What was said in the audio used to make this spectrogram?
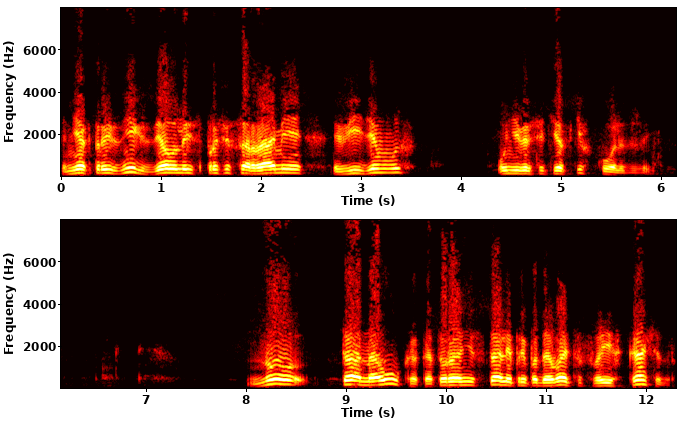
Некоторые из них сделались профессорами видимых университетских колледжей. Но та наука, которую они стали преподавать со своих кафедр,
